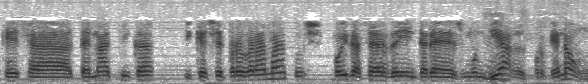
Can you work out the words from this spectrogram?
que esa temática e que ese programa pues, poida ser de interés mundial, mm. porque non?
